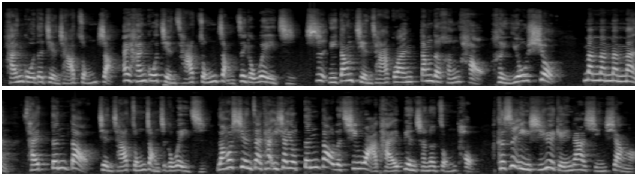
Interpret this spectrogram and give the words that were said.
韩国的检察总长。哎，韩国检察总长这个位置，是你当检察官当得很好，很优秀。慢慢慢慢才登到检察总长这个位置，然后现在他一下又登到了青瓦台，变成了总统。可是尹锡悦给人家的形象哦，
